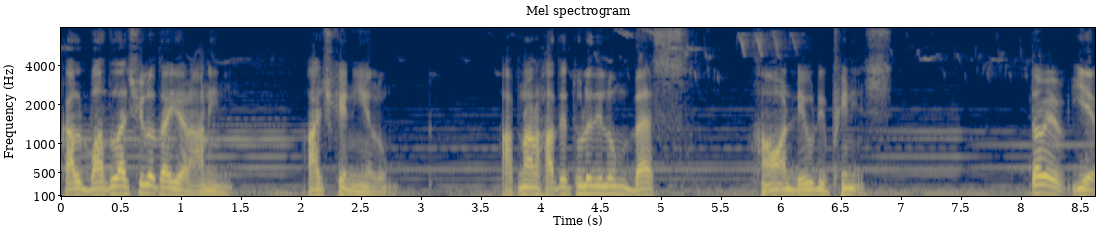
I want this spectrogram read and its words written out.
কাল বাদলা ছিল তাই আর আনিনি। আজকে নিয়ে এলুম। আপনার হাতে তুলে দিলুম ব্যাস আমার ডিউটি ফিনিশ। তবে ইয়ে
